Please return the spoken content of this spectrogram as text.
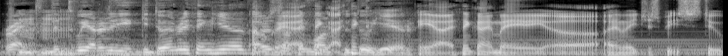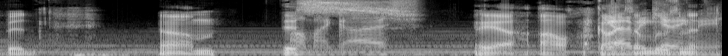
Right, Mhm. didn't we already do everything here? There's okay, nothing think, more to think, do here. Yeah, I think I may uh I may just be stupid. Um, this. Oh my gosh! Yeah. Oh, guys, I'm losing it. me.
